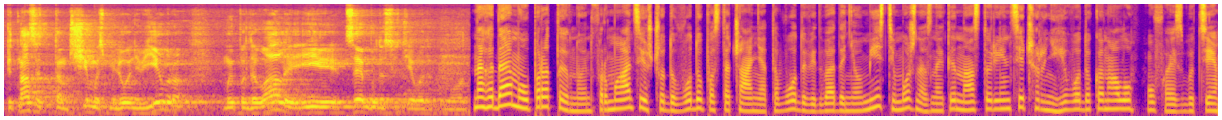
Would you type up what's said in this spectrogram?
15 там з чимось мільйонів євро ми подавали, і це буде суттєва допомога. Нагадаємо, оперативну інформацію щодо водопостачання та водовідведення у місті можна знайти на сторінці Чернігівводоканалу у Фейсбуці.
